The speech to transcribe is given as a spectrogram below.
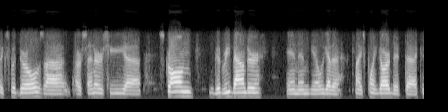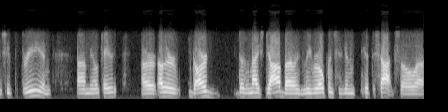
six foot girls. Uh, our center, she uh, strong, good rebounder, and then you know we got a nice point guard that uh, can shoot the three, and um, you know, Kaylee, our other guard does a nice job. Uh, leave her open, she's gonna hit the shot. So uh,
